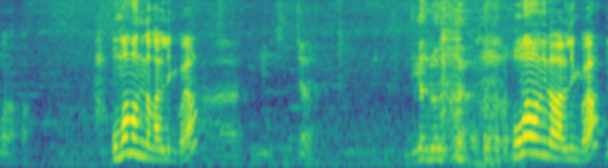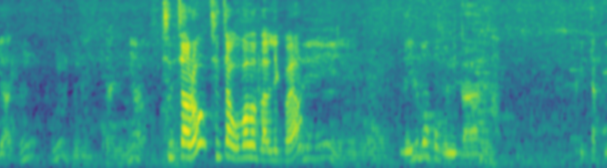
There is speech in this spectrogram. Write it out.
5만 아까. 5만 원이나 날린 거야? 아 빈준이 진짜. 네가 눌러놓을 거야. 5만 원이나 날린 거야? 야, 넌 그걸 누리 날리냐? 진짜로? 진짜 5만 원 날린 거야? 그래. 근데 1번 거 보니까 그딱그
